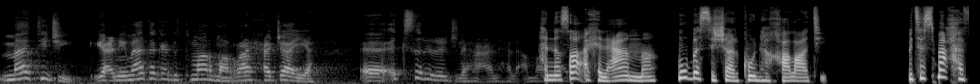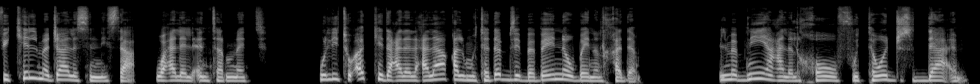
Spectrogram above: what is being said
ما تجي. يعني ما تقعد تمرمر رايحة جاية. آه، اكسري رجلها عن هالأمر. هالنصائح العامة مو بس يشاركونها خالاتي بتسمعها في كل مجالس النساء وعلى الإنترنت واللي تؤكد على العلاقة المتذبذبة بيننا وبين الخدم. المبنية على الخوف والتوجس الدائم.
